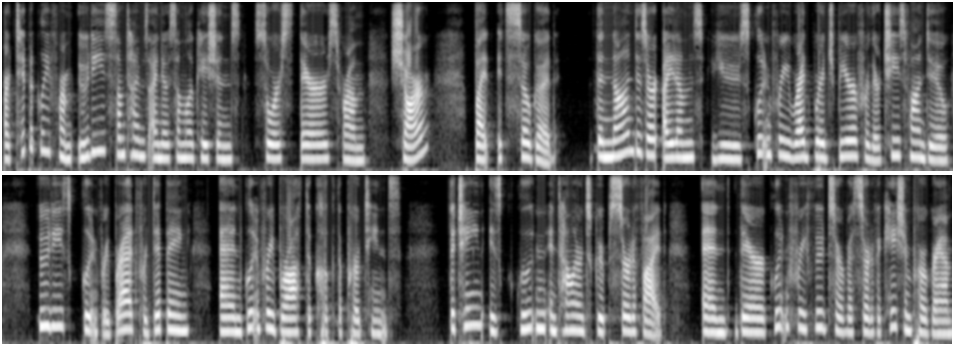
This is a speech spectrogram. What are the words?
are typically from Udi's. Sometimes I know some locations source theirs from Schär, but it's so good. The non dessert items use gluten free Redbridge beer for their cheese fondue, Udi's gluten free bread for dipping, and gluten free broth to cook the proteins. The chain is Gluten Intolerance Group certified, and their gluten free food service certification program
